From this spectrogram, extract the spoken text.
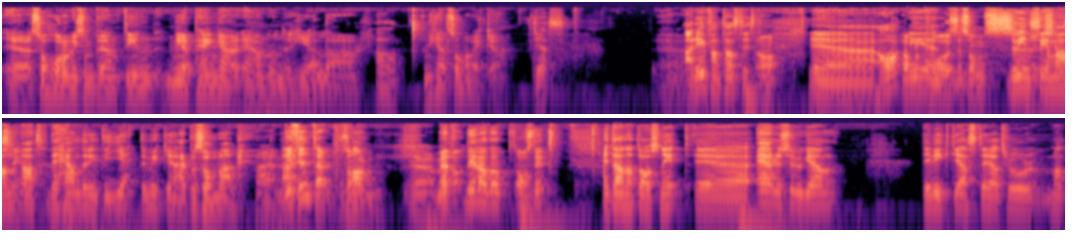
eh, så har de liksom bränt in mer pengar än under hela Ja, en hel sommarvecka. yes. Ja, det är fantastiskt. Ja, Eh, ja, det, apropå säsongs... då inser man att det händer inte jättemycket här på sommaren. Nej, det är fint här på sommaren. Eh, Men det är ett annat avsnitt. Ett annat avsnitt. Eh, är du sugen? Det viktigaste jag tror man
